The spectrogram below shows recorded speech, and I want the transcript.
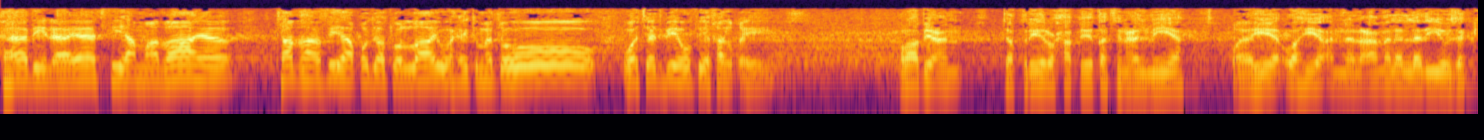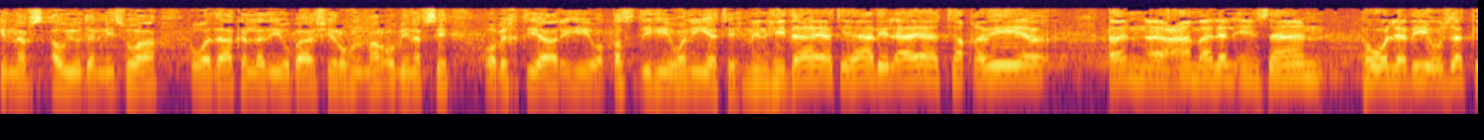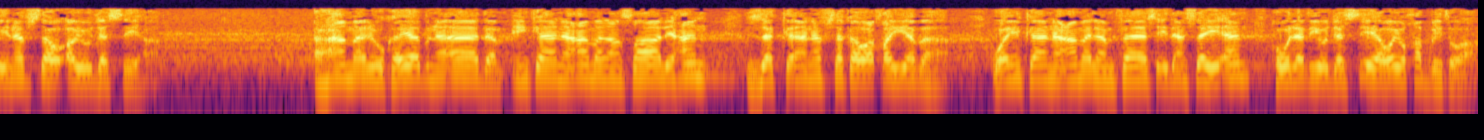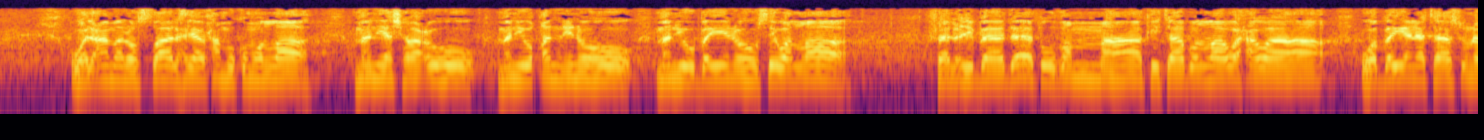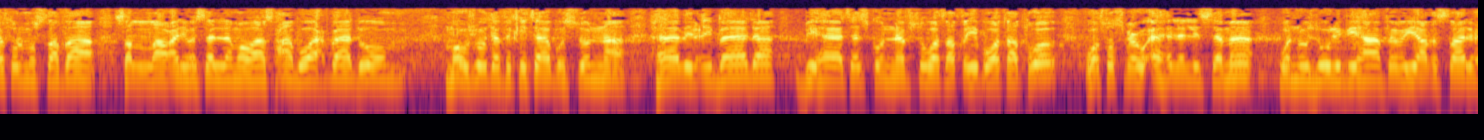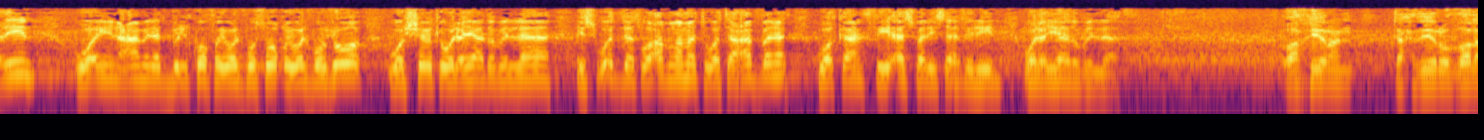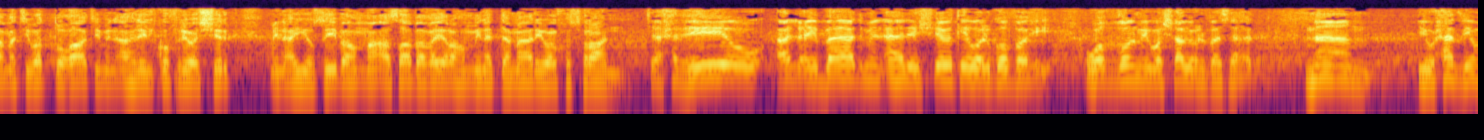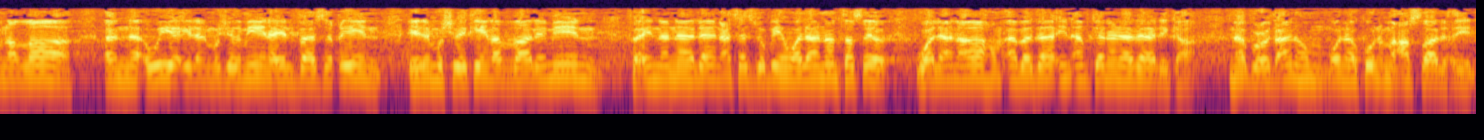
هذه الآيات فيها مظاهر تظهر فيها قدرة الله وحكمته وتدبيره في خلقه. رابعا تقرير حقيقة علمية وهي, وهي أن العمل الذي يزكي النفس أو يدنسها هو ذاك الذي يباشره المرء بنفسه وباختياره وقصده ونيته. من هداية هذه الآيات تقرير أن عمل الإنسان هو الذي يزكي نفسه أو يدسيها. عملك يا ابن آدم إن كان عملا صالحا زكى نفسك وطيبها وإن كان عملا فاسدا سيئا هو الذي يدسيها ويخبثها. والعمل الصالح يرحمكم الله من يشرعه من يقننه من يبينه سوى الله. فالعبادات ضمها كتاب الله وحواها وبينتها سنة المصطفى صلى الله عليه وسلم وأصحابه وأحفادهم موجودة في كتاب والسنة هذه العبادة بها تزكو النفس وتطيب وتطهر وتصبح أهلا للسماء والنزول بها في رياض الصالحين. وإن عملت بالكفر والفسوق والفجور والشرك والعياذ بالله اسودت وأظلمت وتعفنت وكانت في أسفل سافلين والعياذ بالله. وأخيرا تحذير الظلمة والطغاة من أهل الكفر والشرك من أن يصيبهم ما أصاب غيرهم من الدمار والخسران. تحذير العباد من أهل الشرك والكفر والظلم والشر والفساد. نعم يحذرنا الله أن نأوي إلى المجرمين إلى الفاسقين إلى المشركين الظالمين فإننا لا نعتز بهم ولا ننتصر ولا نراهم أبدا إن أمكننا ذلك. نبعد عنهم ونكون مع الصالحين.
